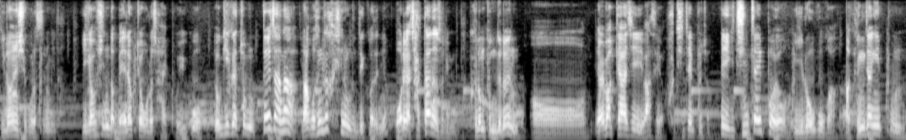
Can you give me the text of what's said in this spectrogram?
이런 식으로 씁니다. 이게 훨씬 더 매력적으로 잘 보이고 여기가 좀 뜨잖아 라고 생각하시는 분도 있거든요 머리가 작다는 소리입니다 그런 분들은 어... 열받게 하지 마세요 진짜 예쁘죠 이게 진짜 예뻐요 이 로고가 아, 굉장히 예쁜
